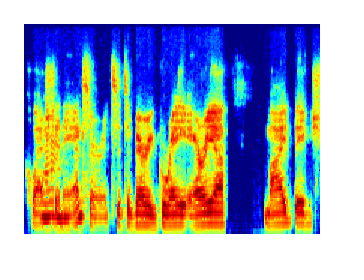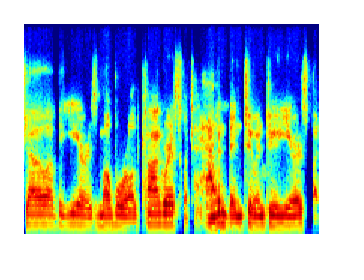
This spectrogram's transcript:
question yeah. answer. It's it's a very gray area. My big show of the year is Mobile World Congress, which I haven't right. been to in two years, but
